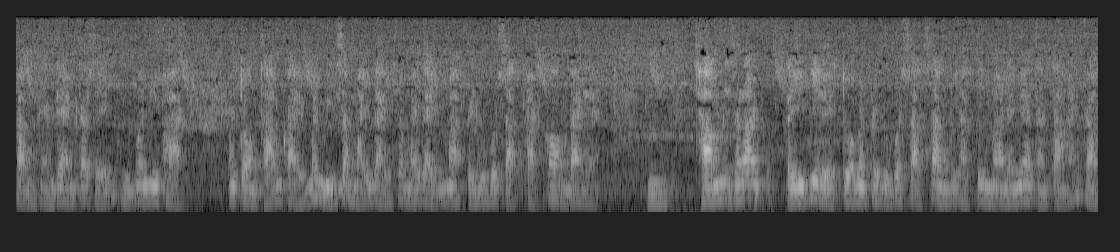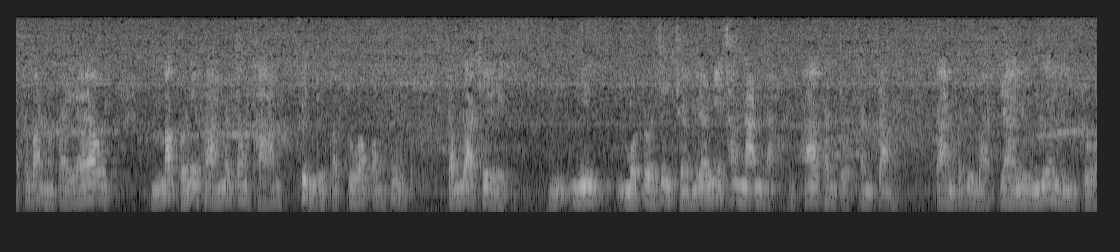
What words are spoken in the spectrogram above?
ฝั่งแห่งแดนเกษมคือมณีพานไม่ต้องถามไก่ไม่มีสมัยใด สมัยใดมาเป็นอุปสรรคขัดข้องได้แหละทำนี่ทางด้านตีกิเลสตัวมันเป็นอุปสรรคสร้างหลักขึ้นมาในแง่ต่างๆ ให้ขาดสะบั้นลงไปแล้วมรรคผลนิพพานไม่ต้องถามขึ้นอยู่กับตัวของผู้ชำระกิเลส มีหมดโดยสิ้นเชิงแล้วนี่ทั้งนั้นนะพากันจดกันจำการปฏิบัติอย่าลืมเนื้อลืมตัว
